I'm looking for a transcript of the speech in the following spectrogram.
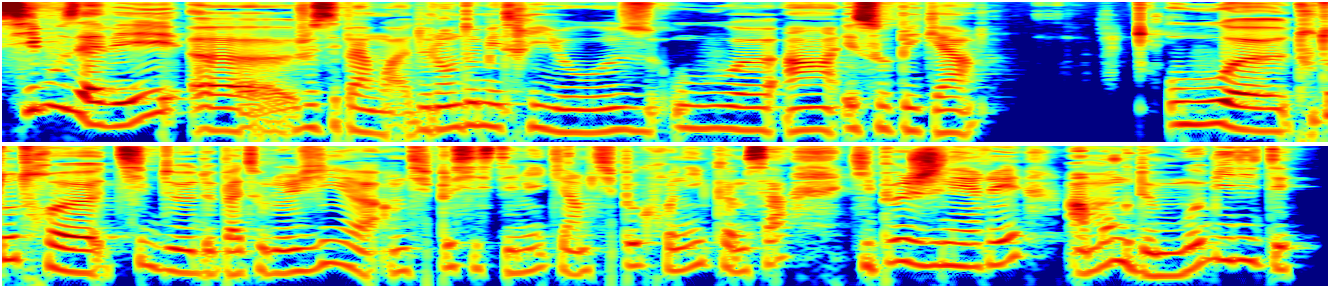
si vous avez, euh, je sais pas moi, de l'endométriose ou euh, un SOPK, ou euh, tout autre type de, de pathologie un petit peu systémique et un petit peu chronique comme ça, qui peut générer un manque de mobilité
